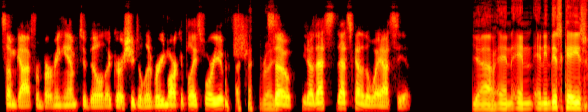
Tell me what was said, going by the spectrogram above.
some guy from Birmingham to build a grocery delivery marketplace for you. right. So, you know, that's that's kind of the way I see it. Yeah, and and and in this case,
